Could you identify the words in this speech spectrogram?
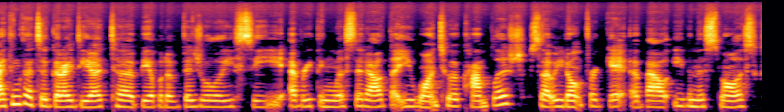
I think that's a good idea to be able to visually see everything listed out that you want to accomplish so that you don't forget about even the smallest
